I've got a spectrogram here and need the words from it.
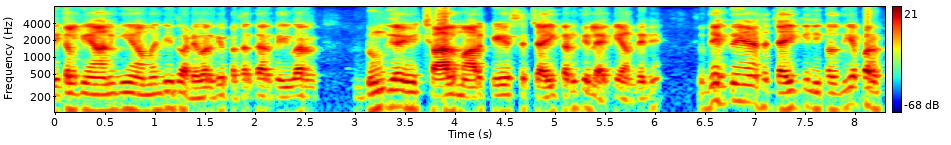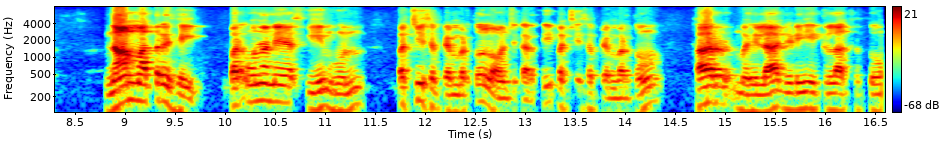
ਨਿਕਲ ਕੇ ਆਣਗੀਆਂ ਅਮਨ ਜੀ, ਤੁਹਾਡੇ ਵਰਗੇ ਪੱਤਰਕਾਰ ਕਈ ਵਾਰ ਡੂੰਘੇ ਛਾਲ ਮਾਰ ਕੇ ਸੱਚਾਈ ਕੱਢ ਕੇ ਲੈ ਕੇ ਆਉਂਦੇ ਨੇ। ਤੇ ਦੇਖਦੇ ਹਾਂ ਸੱਚਾਈ ਕੀ ਨਿਕਲਦੀ ਹੈ, ਪਰ ਨਾਮ ਮਾਤਰ ਹੀ। ਪਰ ਉਹਨਾਂ ਨੇ ਇਹ ਸਕੀਮ ਹੁਣ 25 ਸਪਟੈਂਬਰ ਤੋਂ ਲਾਂਚ ਕਰਤੀ। 25 ਸਪਟੈਂਬਰ ਤੋਂ ਹਰ ਮਹਿਲਾ ਜਿਹੜੀ 1 ਲੱਖ ਤੋਂ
